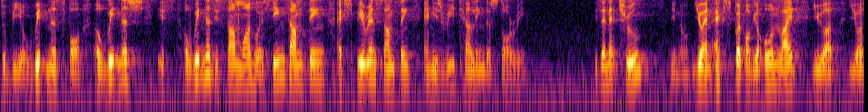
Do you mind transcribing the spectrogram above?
to be a witness for. A witness is a witness is someone who has seen something, experienced something, and is retelling the story. Isn't that true? You know, you're an expert of your own life. You are you are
